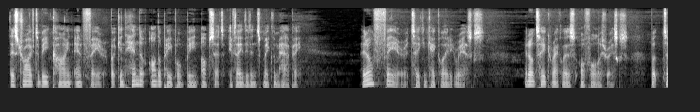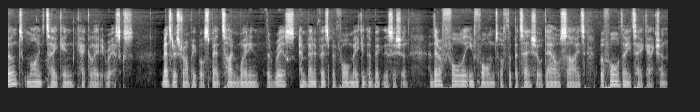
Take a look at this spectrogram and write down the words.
They strive to be kind and fair, but can handle other people being upset if they didn't make them happy. They don't fear taking calculated risks. They don't take reckless or foolish risks, but don't mind taking calculated risks. Mentally strong people spend time weighing the risks and benefits before making a big decision, and they are fully informed of the potential downsides before they take action.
